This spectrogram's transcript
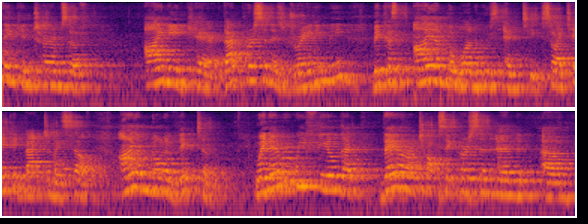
think in terms of I need care. That person is draining me because I am the one who's empty. So I take it back to myself. I am not a victim. Whenever we feel that they are a toxic person and, um,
